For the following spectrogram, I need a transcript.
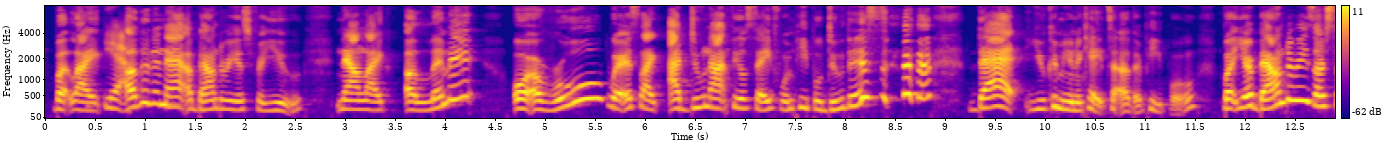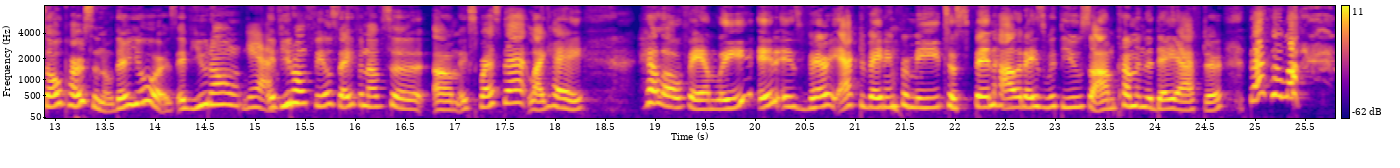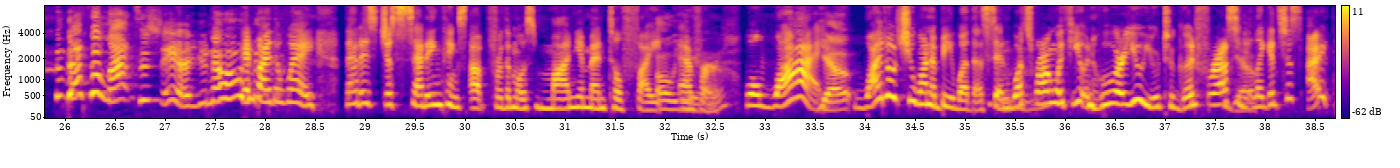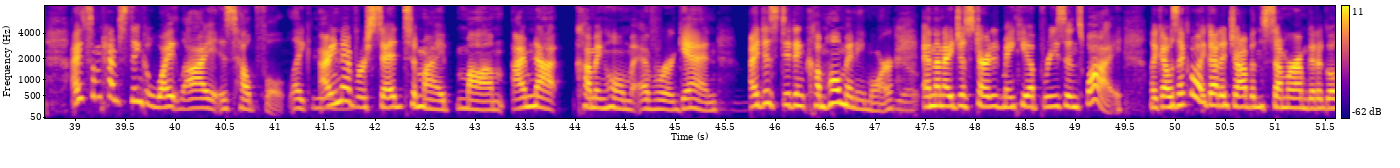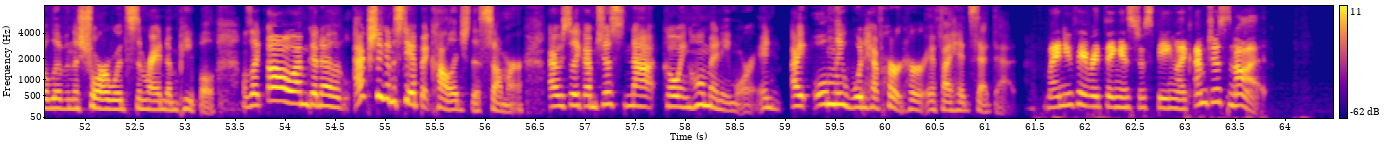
But like Yeah. other than that, a boundary is for you. Now like a limit or a rule where it's like I do not feel safe when people do this, that you communicate to other people. But your boundaries are so personal. They're yours. If you don't Yeah. if you don't feel safe enough to um, express that, like, hey, hello, family. It is very activating for me to spend holidays with you, so I'm coming the day after. That's a. That's a lot to share, you know? And by the way, that is just setting things up for the most monumental fight Oh, yeah. ever. Well, why? Yep. Mm-hmm. Why don't you want to be with us? And what's wrong with you? And who are you? You're too good for us. Yep. And like it's just I I sometimes think a white lie is helpful. Like I never said to my mom, I'm not coming home ever again. I just didn't come home anymore. And then I just started making up reasons why. Like I was like, oh, I got a job in the summer. I'm going to go live in the shore with some random people. I was like, oh, I'm going to actually going to stay up at college this summer. I was like, I'm just not going home anymore. And I only would have hurt her if I had said that. My new favorite thing is just being like, I'm just not.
